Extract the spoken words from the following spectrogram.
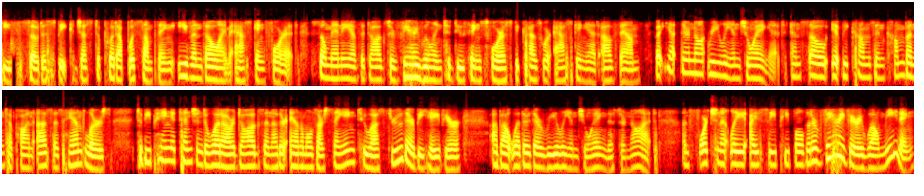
teeth, so to speak, just to put up with something, even though I'm asking for it. So many of the dogs are very willing to do things for us because we're asking it of them, but yet they're not really enjoying it. And so it becomes incumbent upon us as handlers to be paying attention to what our dogs and other animals are saying to us through their behavior about whether they're really enjoying this or not. Unfortunately, I see people that are very, very well meaning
